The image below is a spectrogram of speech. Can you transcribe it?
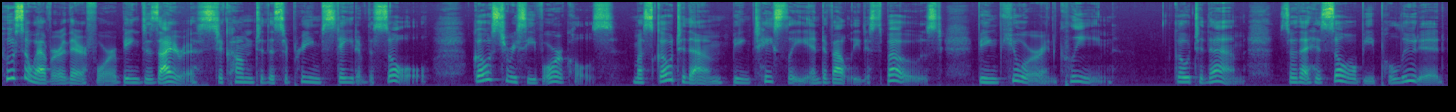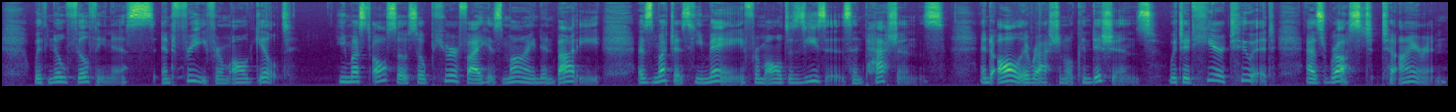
Whosoever, therefore, being desirous to come to the supreme state of the soul, goes to receive oracles, must go to them being chastely and devoutly disposed, being pure and clean. Go to them, so that his soul be polluted with no filthiness, and free from all guilt. He must also so purify his mind and body as much as he may from all diseases and passions, and all irrational conditions, which adhere to it as rust to iron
